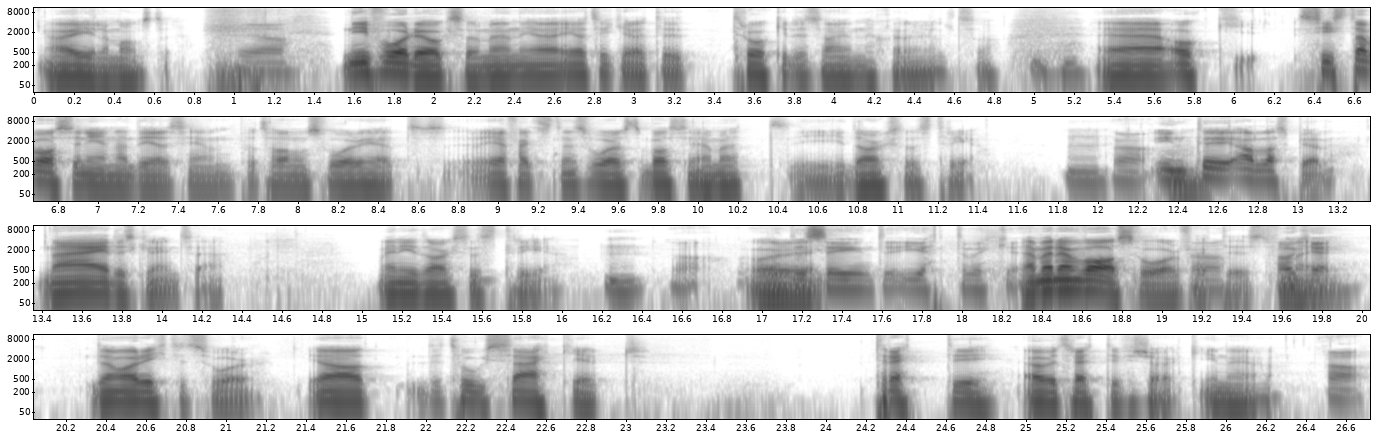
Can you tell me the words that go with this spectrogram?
Ja, jag gillar monster. Ja. Ni får det också, men jag, jag tycker att det är tråkig design generellt så. Eh, och sista bossen i den här DLCn, på tal om svårighet, är faktiskt den svåraste bossen jag mött i Dark Souls 3. Mm. Ja. Inte i alla spel. Nej, det skulle jag inte säga. Men i Dark Souls 3. Mm. ja. Men det- det säger ju inte jättemycket. Nej men den var svår faktiskt för okej. mig. Den var riktigt svår. Ja, det tog säkert 30, över 30 försök innan jag... Ja.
